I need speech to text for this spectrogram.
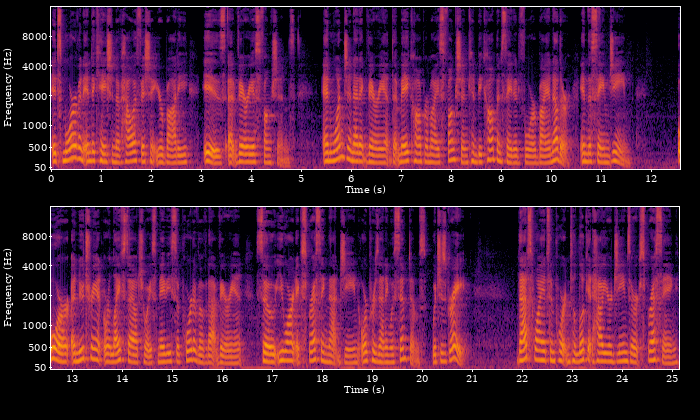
It's more of an indication of how efficient your body is at various functions. And one genetic variant that may compromise function can be compensated for by another in the same gene. Or a nutrient or lifestyle choice may be supportive of that variant, so you aren't expressing that gene or presenting with symptoms, which is great. That's why it's important to look at how your genes are expressing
